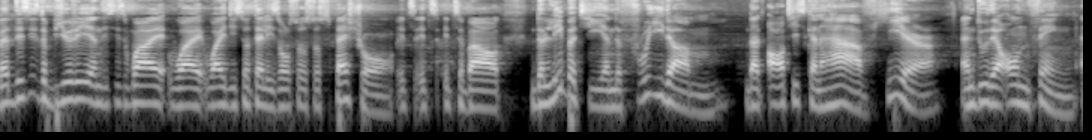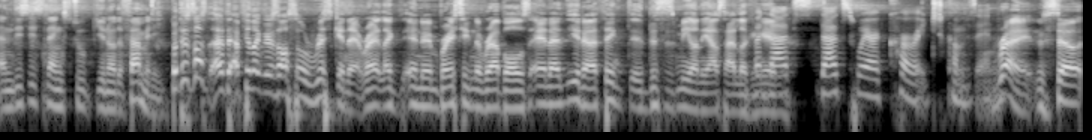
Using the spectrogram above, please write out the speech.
but this is the beauty and this is why why why this hotel is also so special it's it's it's about the liberty and the freedom that artists can have here and do their own thing and this is thanks to you know the family But there's also, I I feel like there's also risk in that, right? Like in embracing the rebels, and uh, you know, I think th- this is me on the outside looking But in. that's that's where courage comes in. Right. So,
